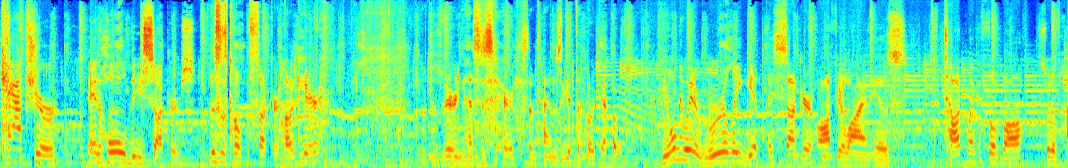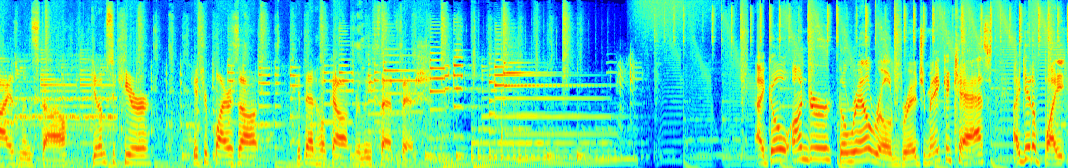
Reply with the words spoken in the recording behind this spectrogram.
capture and hold these suckers. This is called the sucker hug here, which is very necessary sometimes to get the hook out. The only way to really get a sucker off your line is to tuck like a football, sort of Heisman style. Get them secure, get your pliers out, get that hook out, release that fish. I go under the railroad bridge, make a cast, I get a bite.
